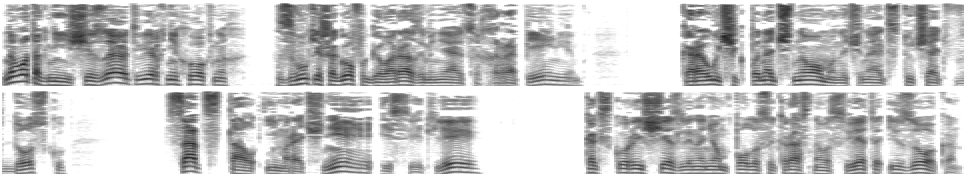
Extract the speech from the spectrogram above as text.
Но вот огни исчезают в верхних окнах, Звуки шагов и говора заменяются храпением. Караульщик по-ночному начинает стучать в доску. Сад стал и мрачнее, и светлее. Как скоро исчезли на нем полосы красного света из окон.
